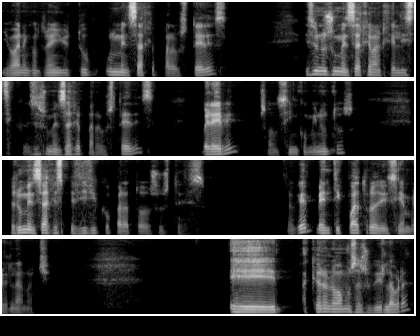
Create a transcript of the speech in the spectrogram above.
y van a encontrar en YouTube un mensaje para ustedes. Ese no es un mensaje evangelístico, ese es un mensaje para ustedes, breve, son cinco minutos, pero un mensaje específico para todos ustedes. ¿Ok? 24 de diciembre en la noche. Eh, ¿A qué hora lo vamos a subir, Laura?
